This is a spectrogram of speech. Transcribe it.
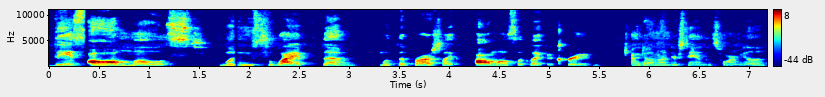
These almost, when you swipe them with the brush, like almost look like a cream. I don't understand this formula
